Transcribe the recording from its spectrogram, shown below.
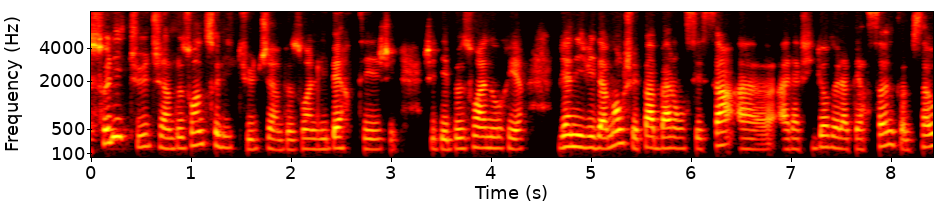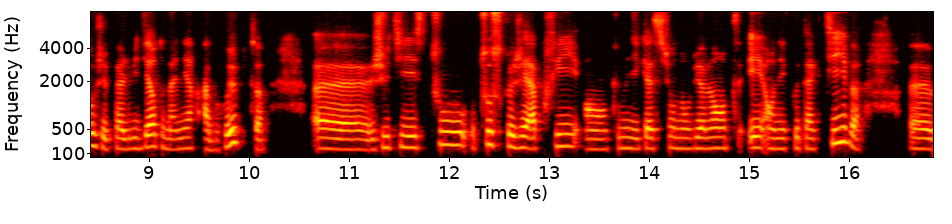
solitude, j'ai un besoin de solitude, j'ai un besoin de liberté, j'ai des besoins à nourrir. Bien évidemment, je ne vais pas balancer ça à, la figure de la personne comme ça, ou je ne vais pas lui dire de manière abrupte, euh, j'utilise tout, tout, ce que j'ai appris en communication non violente et en écoute active euh,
